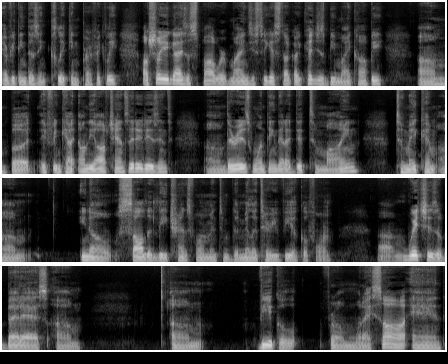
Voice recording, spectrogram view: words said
everything doesn't click in perfectly. I'll show you guys a spot where mine used to get stuck. It could just be my copy, um, but if in on the off chance that it isn't, um, there is one thing that I did to mine to make him um, you know, solidly transform into the military vehicle form, um, which is a badass um, um, vehicle from what I saw. And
